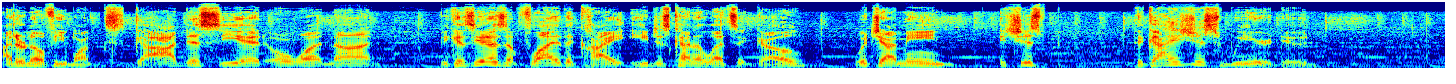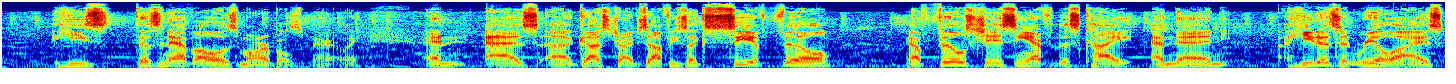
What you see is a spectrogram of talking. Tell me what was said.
I don't know if he wants God to see it or whatnot, because he doesn't fly the kite. He just kind of lets it go, which I mean, it's just the guy's just weird, dude. he's doesn't have all his marbles apparently. And as uh, Gus drives off, he's like, "See ya, Phil." Now Phil's chasing after this kite, and then he doesn't realize,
